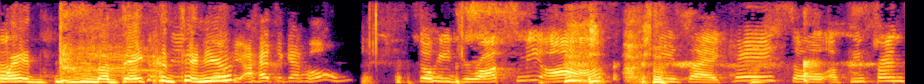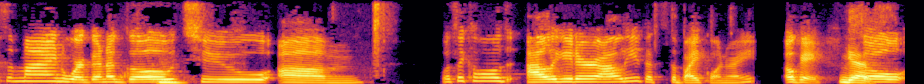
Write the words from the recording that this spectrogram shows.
yeah. wait, the day continued? I had to get home. So he drops me off. He's like, "Hey, so a few friends of mine, we're gonna go to um, what's it called? Alligator Alley. That's the bike one, right? Okay. Yes. So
